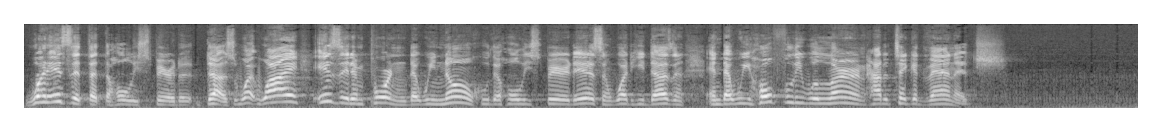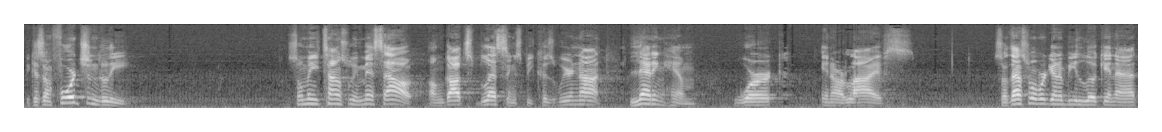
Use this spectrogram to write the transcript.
What is it that the Holy Spirit uh, does? What, why is it important that we know who the Holy Spirit is and what He does, and, and that we hopefully will learn how to take advantage because unfortunately, so many times we miss out on God's blessings because we're not letting Him work in our lives. So that's what we're going to be looking at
